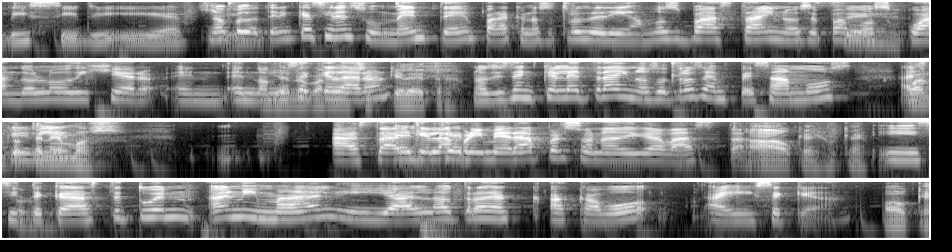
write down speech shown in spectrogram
B, C, D, E, F, G. No, pero lo tienen que decir en su mente para que nosotros le digamos basta y no sepamos Sí. cuándo lo dijeron, en, en dónde Ya se van a decir quedaron. qué letra. Nos dicen qué letra y nosotros empezamos a ¿Cuánto escribir. tenemos? Hasta que la primera persona diga basta. Ah, ok, ok. Y si te quedaste tú en animal y ya la otra ac- acabó, ahí se queda. Ok,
